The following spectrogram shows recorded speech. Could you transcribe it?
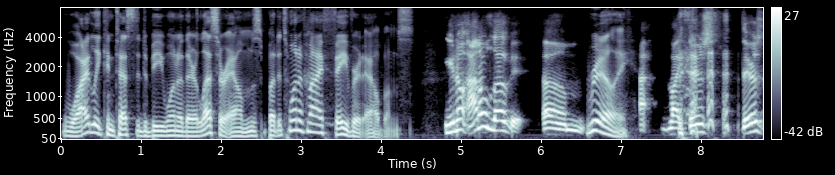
widely contested to be one of their lesser albums, but it's one of my favorite albums. You know, I don't love it. Um, Really? I, like there's there's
